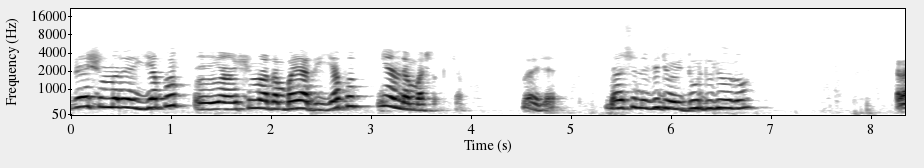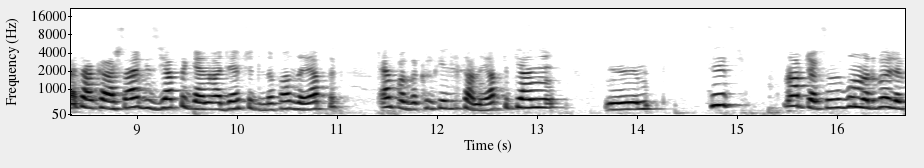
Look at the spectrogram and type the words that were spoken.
ve şunları yapıp e, yani şunlardan bayağı bir yapıp yeniden başlatacağım. Böyle. Ben şimdi videoyu durduruyorum. Evet arkadaşlar biz yaptık yani acayip şekilde fazla yaptık. En fazla 40-50 tane yaptık yani. e, siz ne yapacaksınız? Bunları böyle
